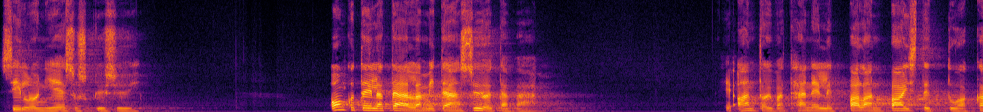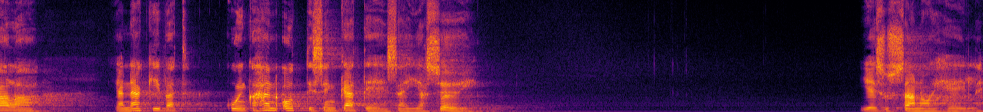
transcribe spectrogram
Silloin Jeesus kysyi, onko teillä täällä mitään syötävää? He antoivat hänelle palan paistettua kalaa ja näkivät, kuinka hän otti sen käteensä ja söi. Jeesus sanoi heille,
